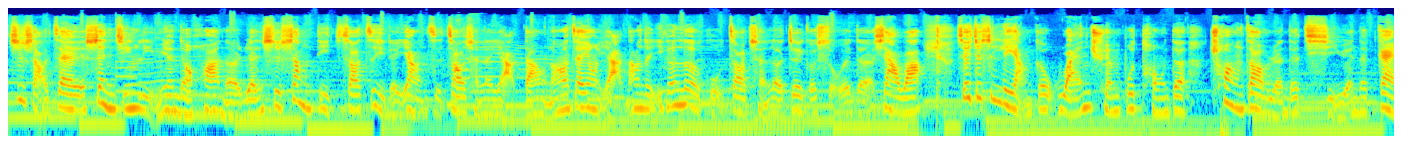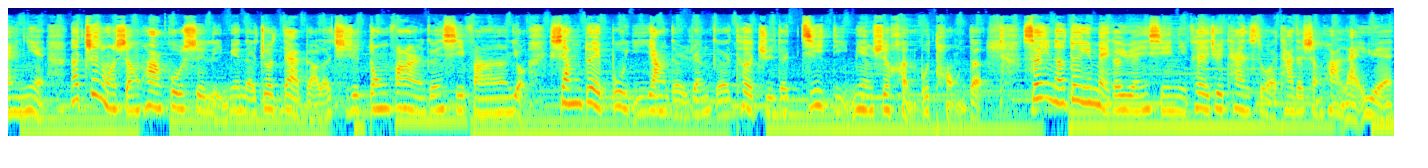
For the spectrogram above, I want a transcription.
至少在圣经里面的话呢，人是上帝照自己的样子造成了亚当，然后再用亚当的一根肋骨造成了这个所谓的夏娃，所以这是两个完全不同。的创造人的起源的概念，那这种神话故事里面呢，就代表了其实东东方人跟西方人有相对不一样的人格特质的基底面是很不同的。所以呢，对于每个原型，你可以去探索它的神话来源，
